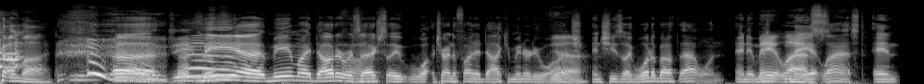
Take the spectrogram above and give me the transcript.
come on. Uh, me, uh, me and my daughter was actually wa trying to find a documentary to watch, Yeah. and she's like, "What about that one?" And it was May It May Last. It Last. And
